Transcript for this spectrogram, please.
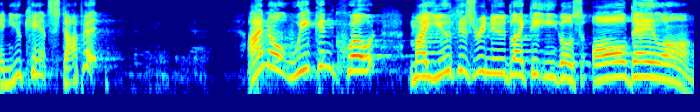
and you can't stop it? I know we can quote, My youth is renewed like the eagles all day long.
